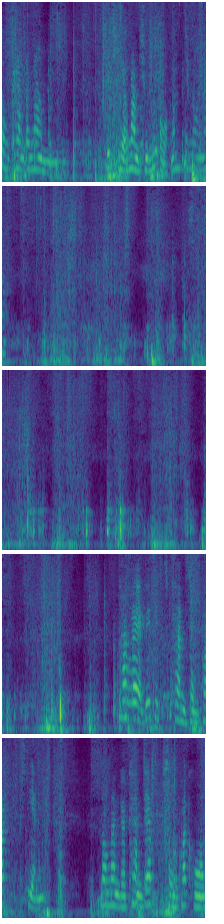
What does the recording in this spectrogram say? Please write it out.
ต้องคันอานำเขียวนำชุนไม่ออกน้ำจังน้อยเนาะครั้งแรกที่ที่คันสมพักเสียง นอกนั้นก็ขั้นแต่สมพักหอม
